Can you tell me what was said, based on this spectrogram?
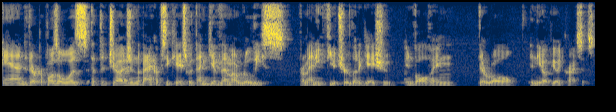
And their proposal was that the judge in the bankruptcy case would then give them a release from any future litigation involving their role in the opioid crisis.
